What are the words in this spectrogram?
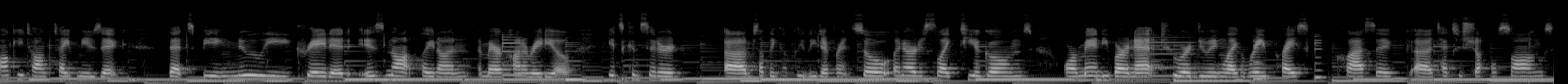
honky tonk type music that's being newly created is not played on Americana radio. It's considered um, something completely different. So an artist like Tia Gones or Mandy Barnett, who are doing like Ray Price classic uh, Texas shuffle songs,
